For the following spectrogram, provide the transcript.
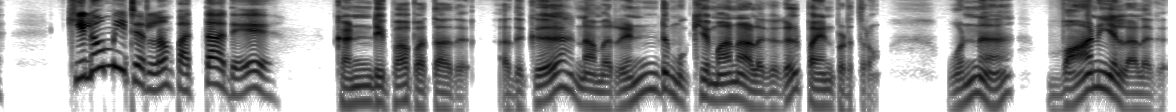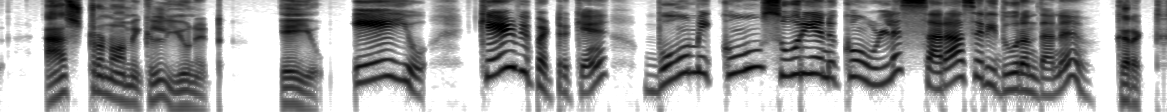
கிலோமீட்டர்லாம் பத்தாதே. கண்டிப்பா பத்தாது. அதுக்கு நாம ரெண்டு முக்கியமான அலகுகள் பயன்படுத்துறோம். ஒன்னு வானியல் அலகு ஆஸ்ட்ரோனாமிக்கல் யூனிட் ஏயு ஏயோ கேள்விப்பட்டிருக்கேன். பூமிக்கும் சூரியனுக்கும் உள்ள சராசரி தூரம் தானே? கரெக்ட்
